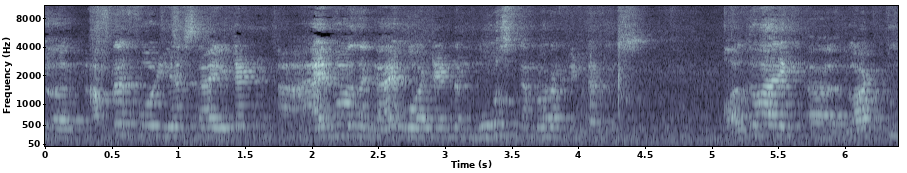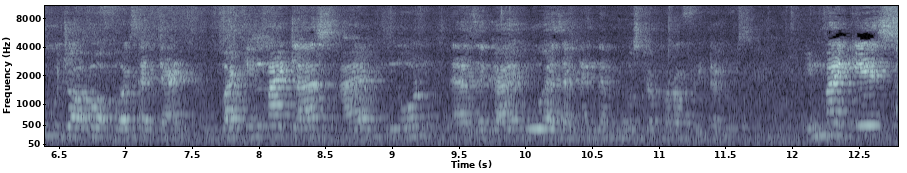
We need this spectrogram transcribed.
uh, after four years I attend, I was the guy who attended the most number of interviews. Although I uh, got two job offers at that, but in my class I am known as a guy who has attended the most number of interviews. In my case,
